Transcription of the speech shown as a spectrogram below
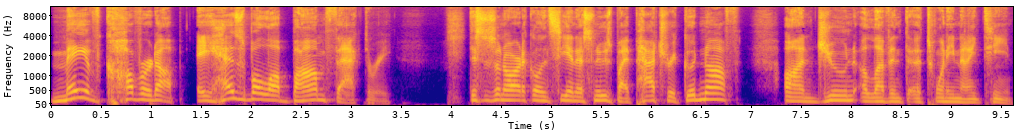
may have covered up a Hezbollah bomb factory. This is an article in CNS News by Patrick Goodenough on June 11th, uh, 2019.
